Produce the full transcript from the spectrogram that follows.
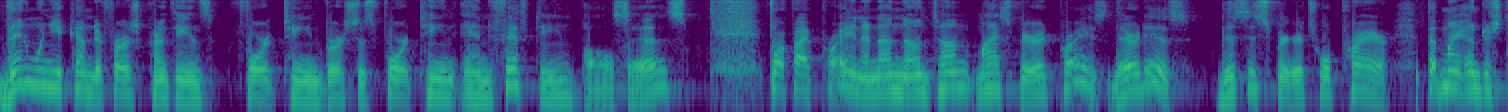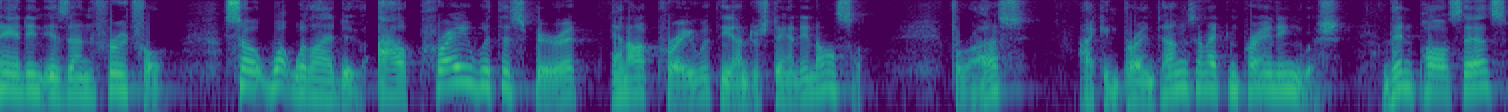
Then, when you come to 1 Corinthians 14, verses 14 and 15, Paul says, For if I pray in an unknown tongue, my spirit prays. There it is. This is spiritual prayer. But my understanding is unfruitful. So, what will I do? I'll pray with the Spirit and I'll pray with the understanding also. For us, I can pray in tongues and I can pray in English. Then Paul says,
